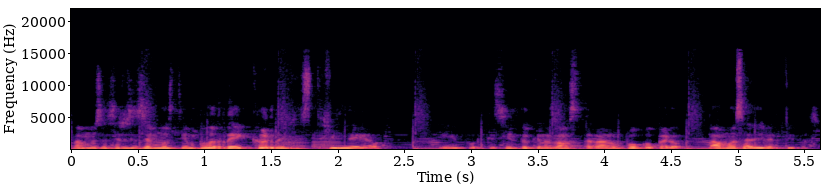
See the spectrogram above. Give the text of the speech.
Vamos a hacer si hacemos tiempo récord en este video, eh, porque siento que nos vamos a tardar un poco, pero vamos a divertirnos.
